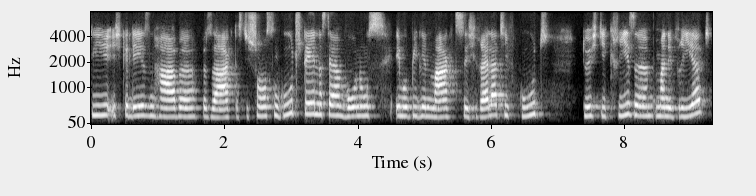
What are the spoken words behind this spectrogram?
die ich gelesen habe, besagt, dass die Chancen gut stehen, dass der Wohnungsimmobilienmarkt sich relativ gut durch die Krise manövriert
